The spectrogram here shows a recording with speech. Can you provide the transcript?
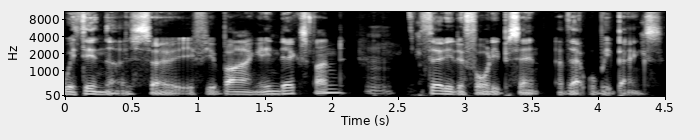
within those so if you're buying an index fund 30 to 40% of that will be banks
